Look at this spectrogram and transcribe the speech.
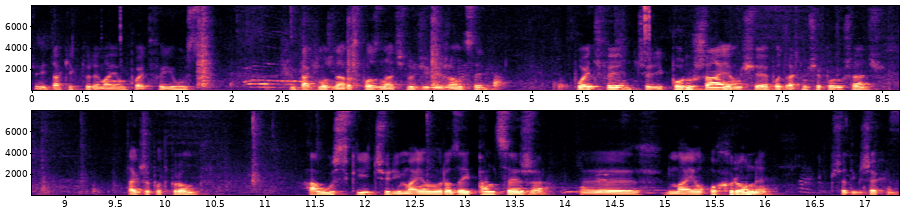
czyli takie, które mają płetwy i łuski. I tak można rozpoznać ludzi wierzących. Płetwy, czyli poruszają się, potrafią się poruszać, także pod prąd, a łuski, czyli mają rodzaj pancerza, e, mają ochronę przed grzechem.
